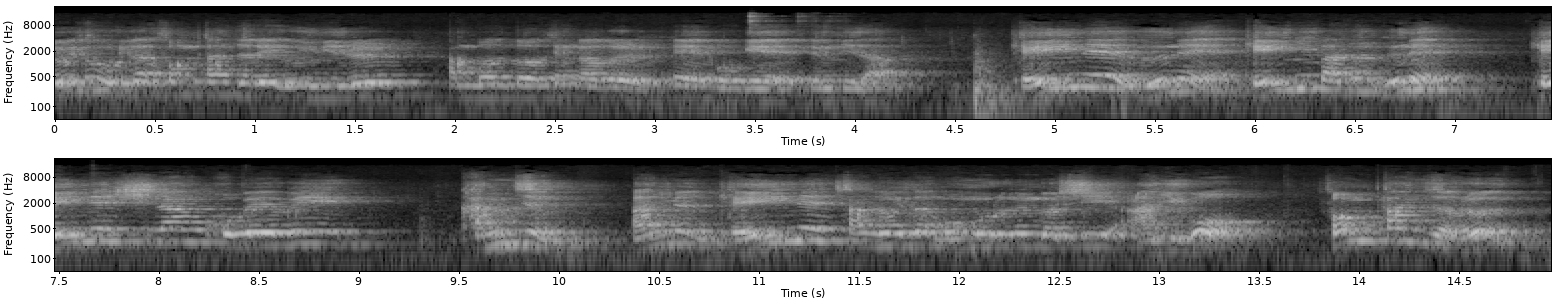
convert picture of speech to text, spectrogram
여기서 우리가 성탄절의 의미를 한 번 더 생각을 해보게 됩니다. 개인의 은혜, 개인이 받은 은혜, 개인의 신앙 고백의 간증, 아니면 개인의 찬송에서 머무르는 것이 아니고 성탄절은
